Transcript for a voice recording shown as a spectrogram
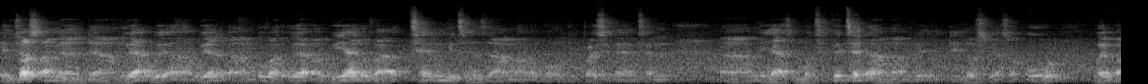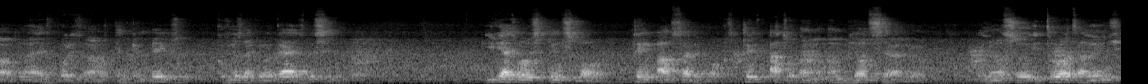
it just I mean, um, we had we, uh, we had um, over we had, uh, we had over ten meetings um, with the president, and um, he has motivated um, um, the, the industry as a whole. Whereby now everybody's now thinking big, because he was like, well, guys, listen, you guys always think small, think outside the box, think out of um, um, beyond Sierra Leone. You know, so he threw a challenge,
